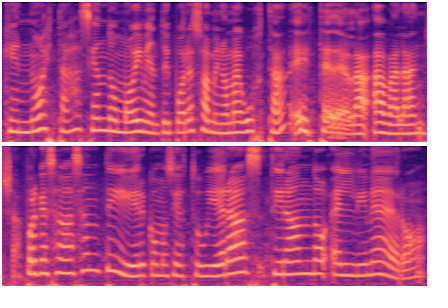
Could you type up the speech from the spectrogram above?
que no estás haciendo un movimiento y por eso a mí no me gusta este de la avalancha. Porque se va a sentir como si estuvieras tirando el dinero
